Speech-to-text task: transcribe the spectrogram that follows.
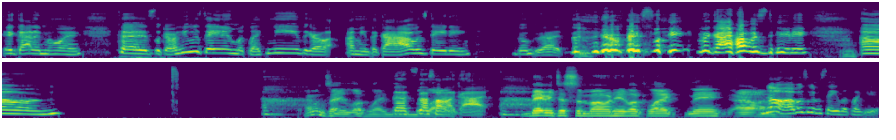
it got annoying because the girl he was dating looked like me. The girl i mean the guy i was dating don't do that the guy I was dating. Um, I wouldn't say he looked like me. that's that's all I got. Maybe to Simone, he looked like me. I don't know. No, I was gonna say he looked like you.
